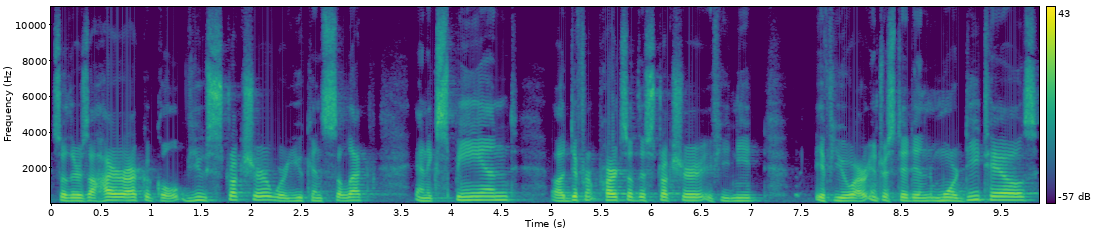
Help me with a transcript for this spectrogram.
So there's a hierarchical view structure where you can select and expand uh, different parts of the structure if you need, if you are interested in more details,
